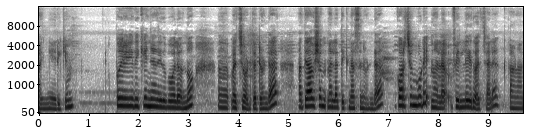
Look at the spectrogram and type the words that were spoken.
ഭംഗിയായിരിക്കും. അപ്പോൾ ഒരു രീതിക്ക് ഞാൻ ഇതുപോലെ ഒന്ന് വെച്ച് കൊടുത്തിട്ടുണ്ട്. അത്യാവശ്യം നല്ല തിക്നെസ്സിനുണ്ട് കുറച്ചും കൂടി നല്ല ഫില്ല് ചെയ്ത് വെച്ചാൽ കാണാൻ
